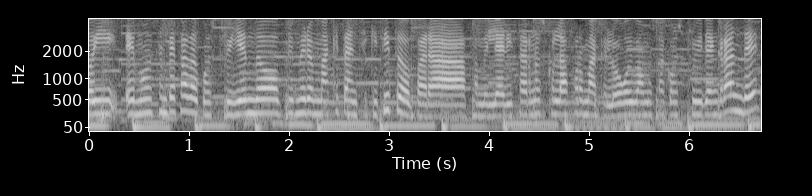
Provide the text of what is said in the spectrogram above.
Hoy hemos empezado construyendo primero en maqueta en chiquitito para familiarizarnos con la forma que luego íbamos a construir en grande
